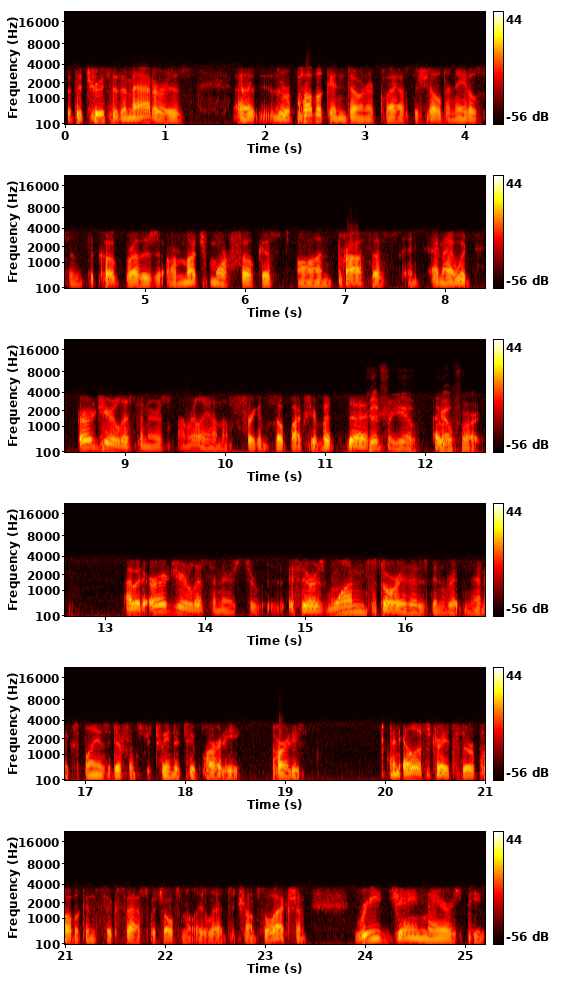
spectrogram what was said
But the truth of the matter is, uh, the Republican donor class, the Sheldon Adelsons, the Koch brothers, are much more focused on process. And, and I would urge your listeners, I'm really on the friggin' soapbox here, but uh, Good for you. I- Go for it. I would urge your listeners to, if there is one story that has been written that explains the difference between the two party parties and illustrates the Republican success, which ultimately led to Trump's election, read Jane Mayer's piece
